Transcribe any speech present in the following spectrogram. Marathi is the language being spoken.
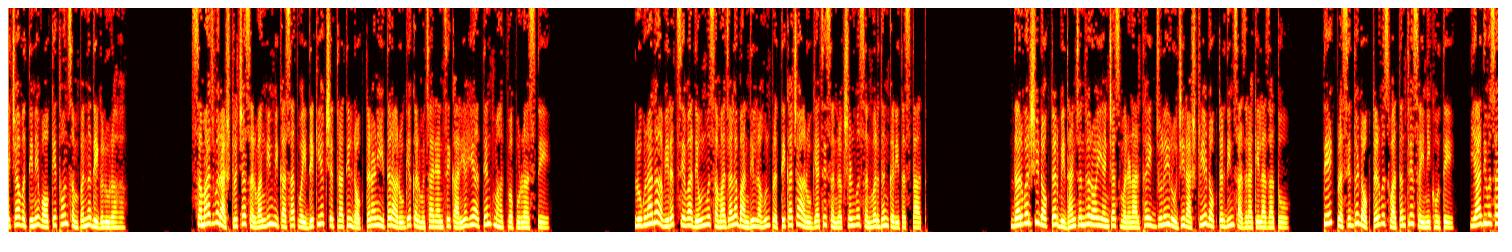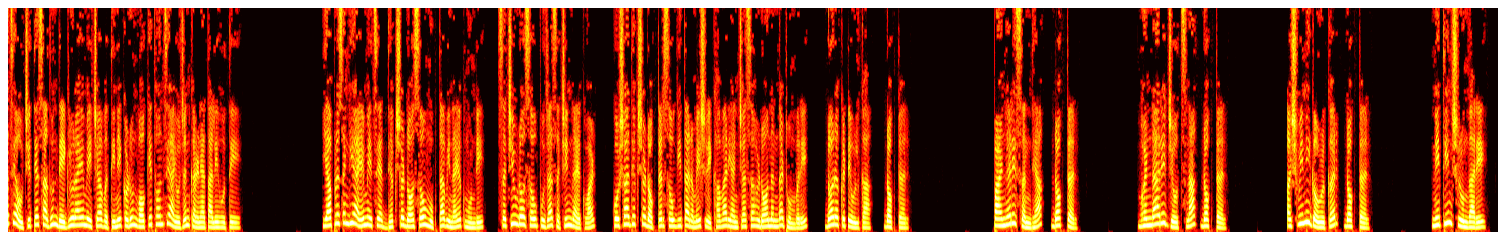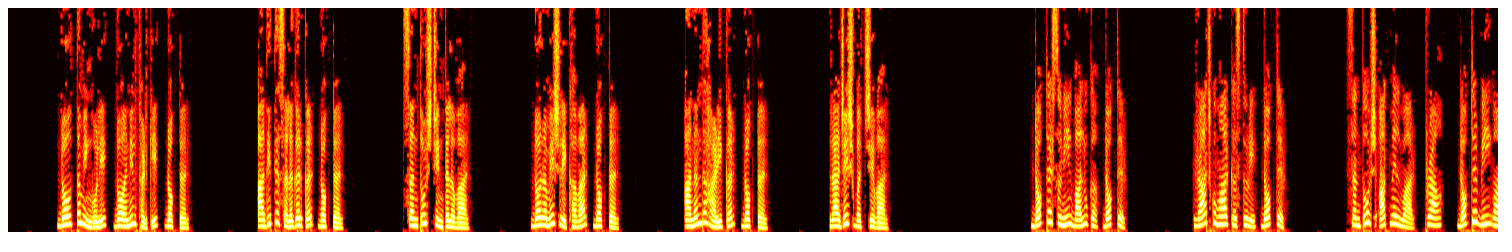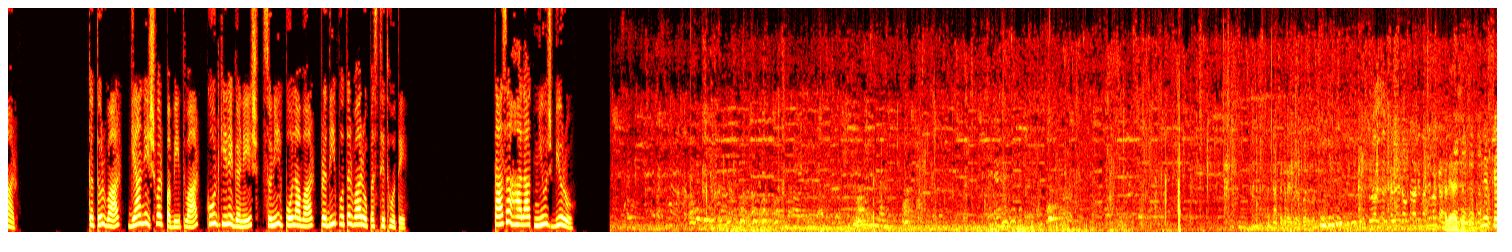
मेच्या वतीने वॉकेथॉन संपन्न देगलुरह. समाज व राष्ट्राच्या सर्वांगीण विकासात वैद्यकीय क्षेत्रातील डॉक्टर आणि इतर आरोग्य कर्मचाऱ्यांचे कार्य हे अत्यंत महत्त्वपूर्ण असते. रुग्णांना अविरत सेवा देऊन व समाजाला बांधील राहून प्रत्येकाच्या आरोग्याचे संरक्षण व संवर्धन करीत असतात. दरवर्षी डॉक्टर बिधानचंद्र रॉय यांच्या स्मरणार्थ एक जुलै रोजी राष्ट्रीय डॉक्टर दिन साजरा केला जातो. ते एक प्रसिद्ध डॉक्टर व स्वातंत्र्य सैनिक होते. या दिवसाचे औचित्य साधून देगलुरायमेच्या वतीने कडून वॉकेथॉनचे आयोजन करण्यात आले होते. याप्रसंगी आयएमएचे अध्यक्ष डॉ. सौ मुक्ता विनायक मुंडे सचिव डॉ. सौ पूजा सचिन गायकवाड कोषाध्यक्ष डॉक्टर सौ गीता रमेश रेखावार यांच्यासह डॉ. नंदा ठोंबरे डॉ. रकटे उल्का डॉक्टर पांढरे संध्या doctor Bhandare Jyotsna doctor Ashwini गवळकर doctor Nitin Shrungare डॉ. उत्तम इंगोले, डॉ. Anil थडके doctor Aditya सलगरकर doctor Santosh चिंतलवार. डॉ. रमेश रेखावार डॉक्टर आनंद हाळीकर doctor Rajesh Bachchewar. Doctor Sunil Baluka doctor राजकुमार कस्तुरे डॉक्टर संतोष आत्मेलवार. प्रा. डॉक्टर बी. आर. कतुरवार, ज्ञानेश्वर पबीतवार, कोटगिरे गणेश, सुनील पोलावार, प्रदीप उतरवार उपस्थित होते। ताज़ा हालात न्यूज़ ब्युरो। खाली आहे.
